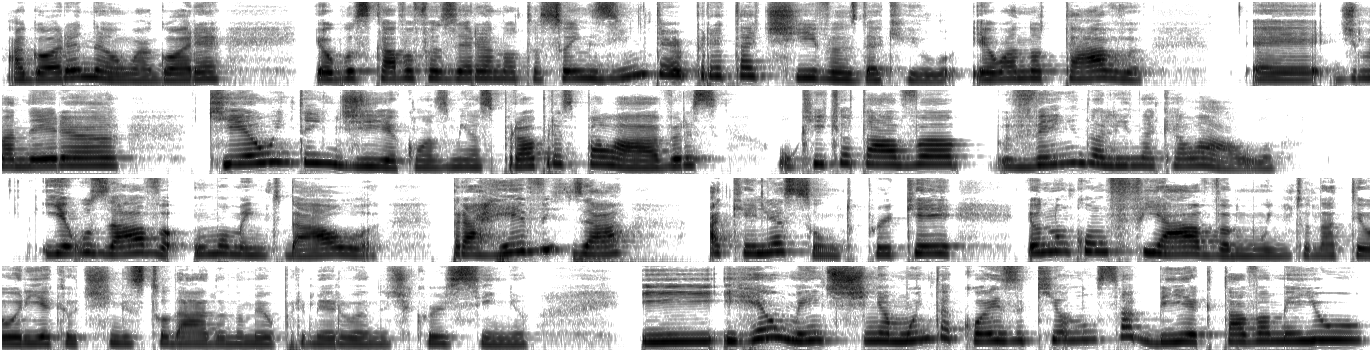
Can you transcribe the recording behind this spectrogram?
Agora não, agora eu buscava fazer anotações interpretativas daquilo. Eu anotava é, de maneira que eu entendia com as minhas próprias palavras o que, que eu estava vendo ali naquela aula. E eu usava o momento da aula para revisar aquele assunto, porque eu não confiava muito na teoria que eu tinha estudado no meu primeiro ano de cursinho. E, e realmente tinha muita coisa que eu não sabia, que estava meio,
